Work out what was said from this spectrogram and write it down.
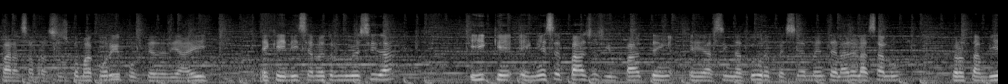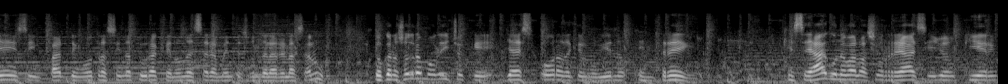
para San Francisco Macorís, porque desde ahí es que inicia nuestra universidad, y que en ese espacio se imparten eh, asignaturas, especialmente el área de la salud, pero también se imparten otras asignaturas que no necesariamente son del área de la salud. Lo que nosotros hemos dicho es que ya es hora de que el gobierno entregue, que se haga una evaluación real si ellos quieren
